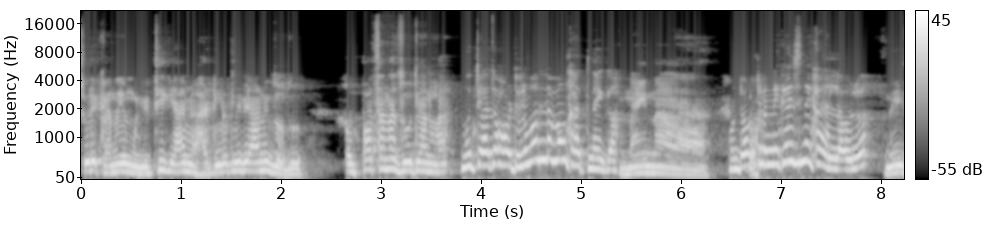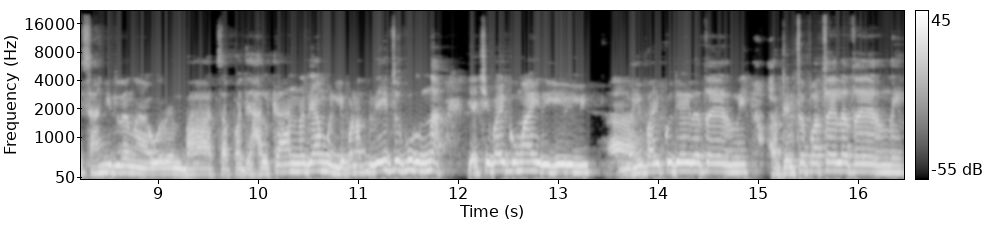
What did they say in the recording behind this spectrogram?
सुरेखा नाही म्हणली. ठीक आहे आम्ही हाटलातली बी आणत होतो. पण पाचानच होते त्यांना मग ते आता हॉटेलमधलं पण खात नाही का? नाही ना. मग डॉक्टरने काहीच नाही खायला लावलं? नाही सांगितलं ना वरण भात चपाती हलका अन्न द्या म्हणले पण आता द्यायचं कुठून ना? याची बायको माहेरी गेलेली. मग ही बायको द्यायला तयार नाही हॉटेलचं पचायला तयार नाही.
